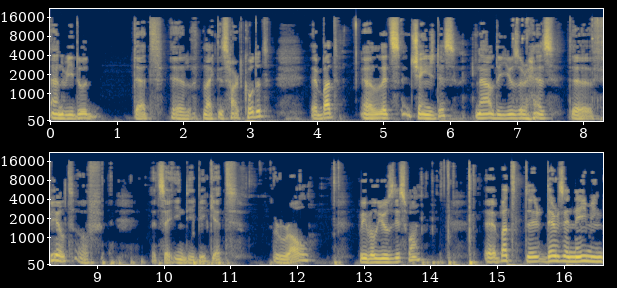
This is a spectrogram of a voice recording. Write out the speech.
and we do that uh, like this hard coded. Uh, but uh, let's change this. Now the user has the field of, let's say in DB get role. We will use this one. Uh, but the, there is a naming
